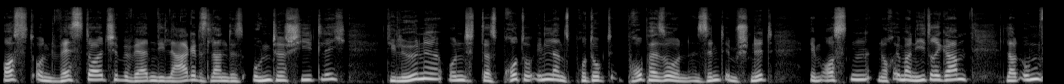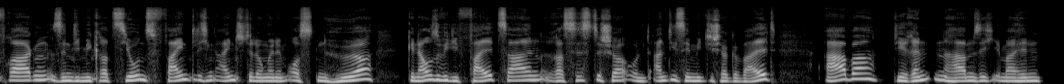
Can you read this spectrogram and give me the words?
Ost- und Westdeutsche bewerten die Lage des Landes unterschiedlich. Die Löhne und das Bruttoinlandsprodukt pro Person sind im Schnitt im Osten noch immer niedriger. Laut Umfragen sind die migrationsfeindlichen Einstellungen im Osten höher, genauso wie die Fallzahlen rassistischer und antisemitischer Gewalt. Aber die Renten haben sich immerhin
